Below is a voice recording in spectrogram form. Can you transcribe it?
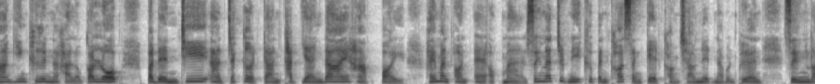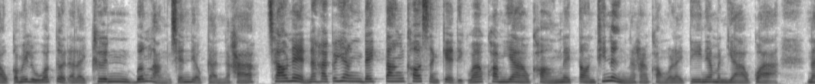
มากยิ่งขึ้นนะคะแล้วก็ลบประเด็นที่อาจจะเกิดการขัดแย้งได้หากปล่อย ให้มันออนแอร์ออกมา ซึ่งณจุดนี้คือเป็นข้อสังเกตของชาวเน็ตนะเพื่อนๆ ซึ่งเราก็ไม่รู้ว่าเกิดอะไรขึ้นเบื้องหลังเช่นเดียวกันนะคะ ชาวเน็ตนะคะก็ยังได้ตั้งข้อสังเกตอีกว่าความยาวของในตอนที่1นงนะคะของวาไรตี้เนี่ยมันยาวกว่าใน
